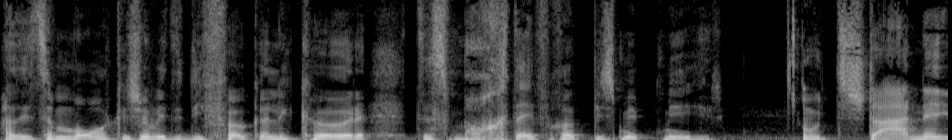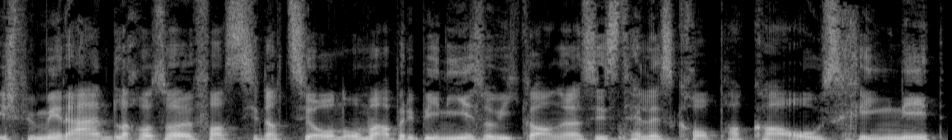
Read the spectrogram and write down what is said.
Also, jetzt am Morgen schon wieder die Vögel hören, das macht einfach etwas mit mir. Und die Sterne ist bei mir ähnlich auch so eine Faszination um, aber ich bin nie so weit gegangen, dass ich das Teleskop hatte, auch als Kind nicht.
